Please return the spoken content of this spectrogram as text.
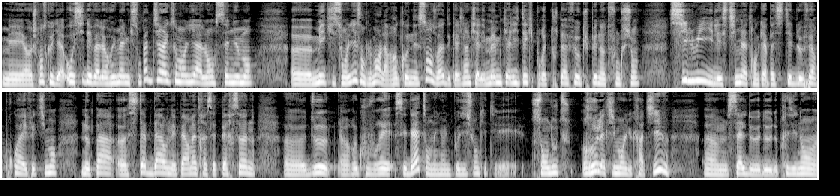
mais euh, je pense qu'il y a aussi des valeurs humaines qui sont pas directement liées à l'enseignement, euh, mais qui sont liées simplement à la reconnaissance voilà, de quelqu'un qui a les mêmes qualités, qui pourrait tout à fait occuper notre fonction. Si lui, il estimait être en capacité de le faire, pourquoi effectivement ne pas euh, step down et permettre à cette personne euh, de recouvrer ses dettes en ayant une position qui était sans doute relativement lucrative, celle de, de, de président,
